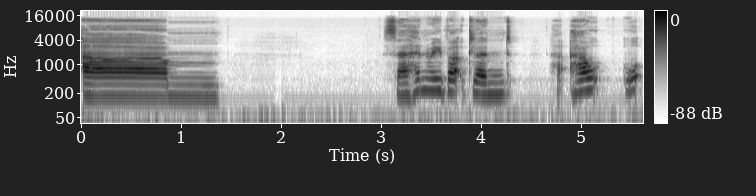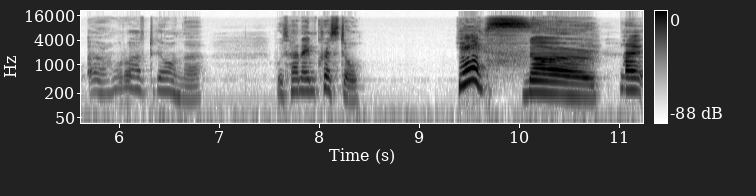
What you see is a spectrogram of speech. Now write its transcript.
Um, Sir Henry Buckland. How? What? Uh, what do I have to go on there? Was her name Crystal? Yes. No. So,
